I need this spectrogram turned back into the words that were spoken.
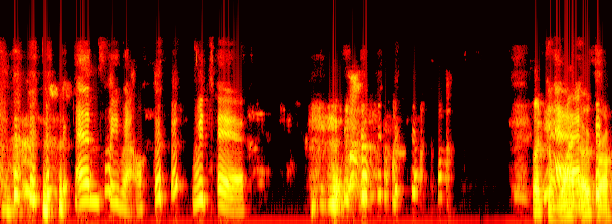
and female with hair. like the Yeah. white Oprah.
